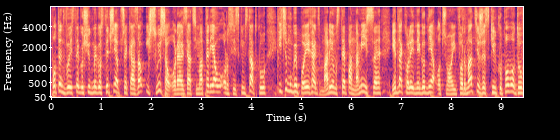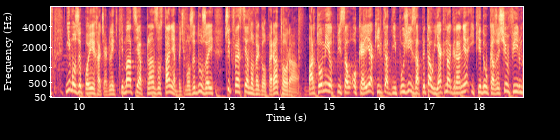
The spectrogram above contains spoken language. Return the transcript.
potem 27 stycznia przekazał, iż słyszał o realizacji materiału o rosyjskim statku i czy mógłby pojechać z Marią Stepan na miejsce, jednak kolejnego dnia otrzymał informację, że z kilku powodów nie może pojechać, jak legitymacja, plan zostania być może dłużej, czy kwestia nowego operatora. Bartłomiej odpisał OK, a kilka dni później zapytał jak nagrania i kiedy ukaże się film,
